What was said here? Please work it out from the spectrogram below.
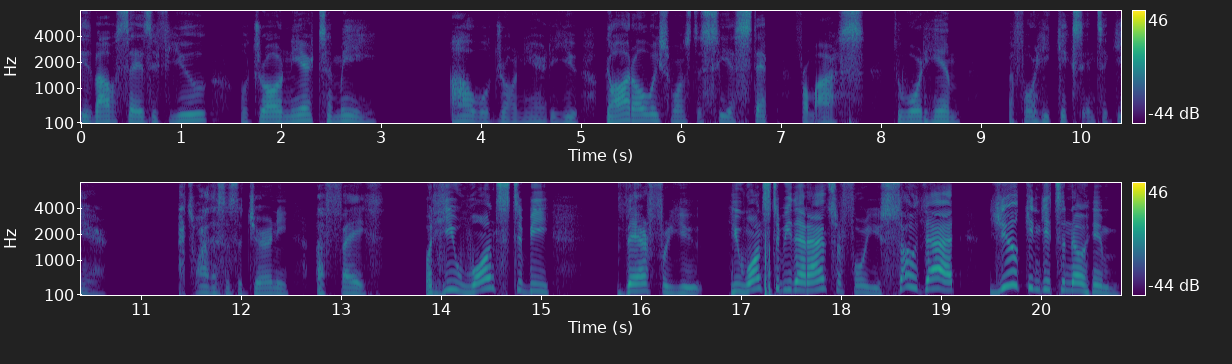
See, the Bible says, if you will draw near to me, I will draw near to you. God always wants to see a step from us toward him before he kicks into gear. That's why this is a journey of faith. But he wants to be there for you he wants to be that answer for you so that you can get to know Him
